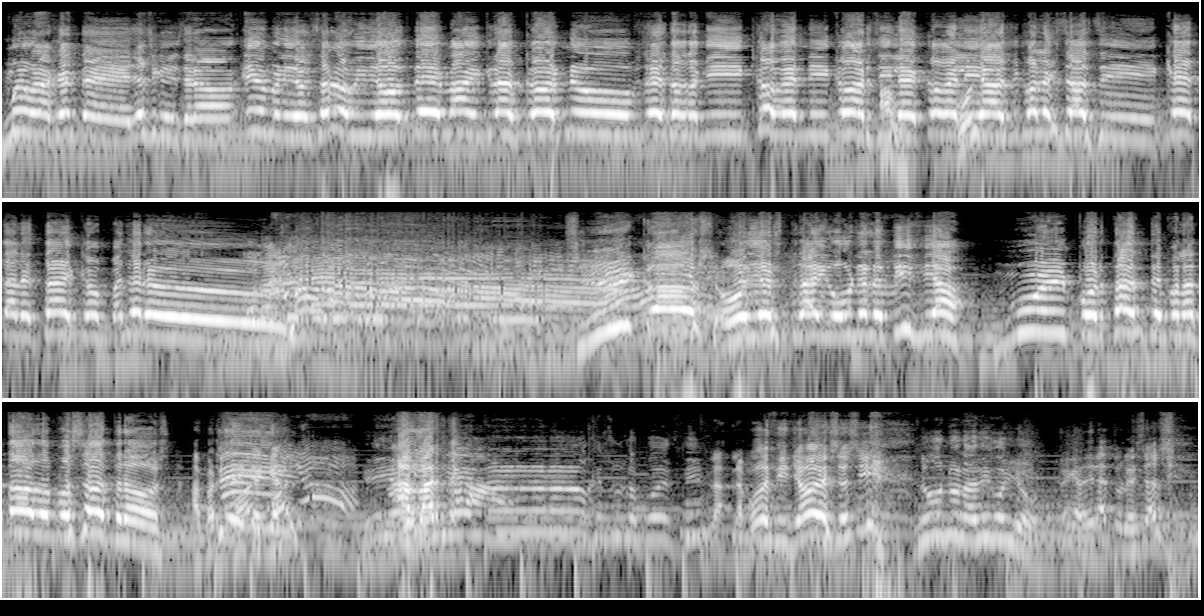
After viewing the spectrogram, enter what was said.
Muy buena gente, yo soy Cristiano y bienvenidos a un nuevo vídeo de Minecraft con Noobs. Estamos aquí con Ernie, con Arsile, con Elías y con Lexosi ¿Qué tal estáis compañeros? Chicos, hoy os traigo una noticia muy importante para todos vosotros. Aparte de que... Aparte- No, no, no, no, no, Jesús, ¿la puedo decir? ¿La, la puedo decir yo, eso sí? No, no, la digo yo. Venga, dila tú, Lexosi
